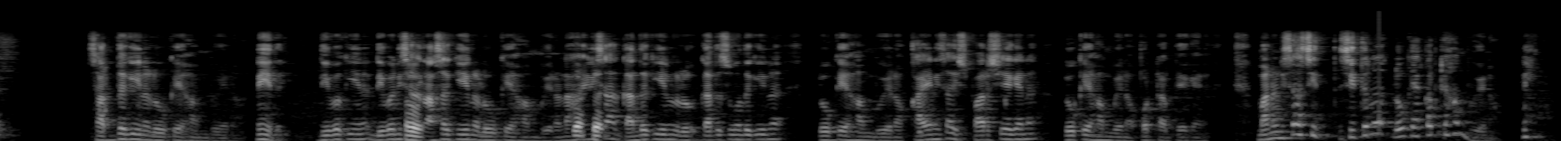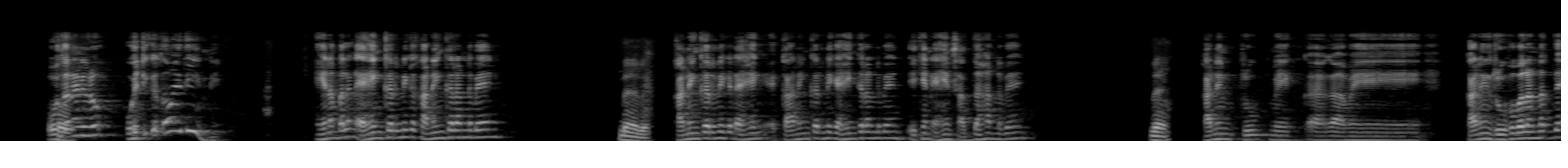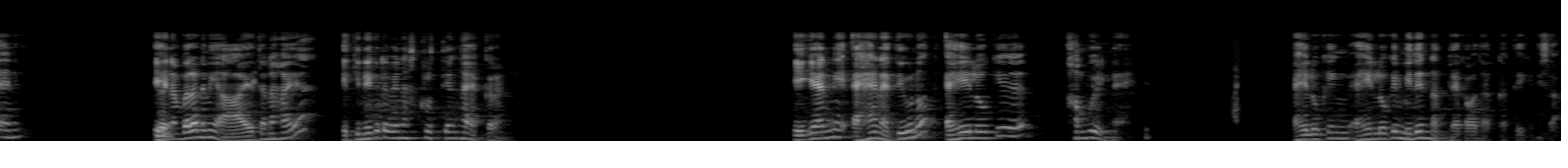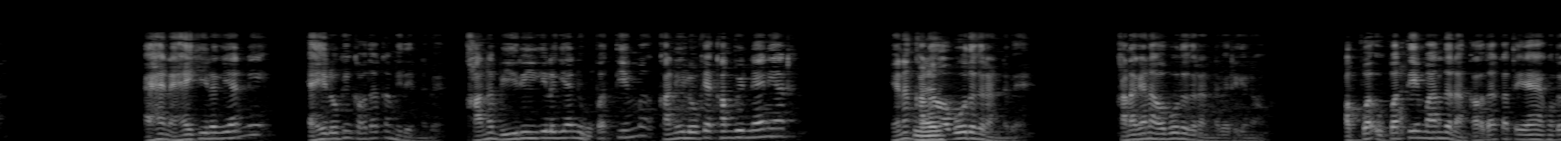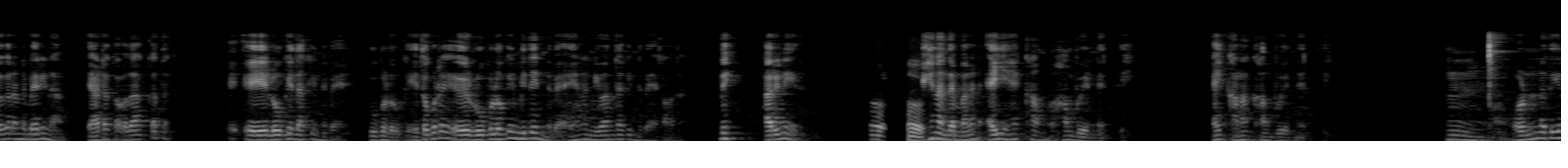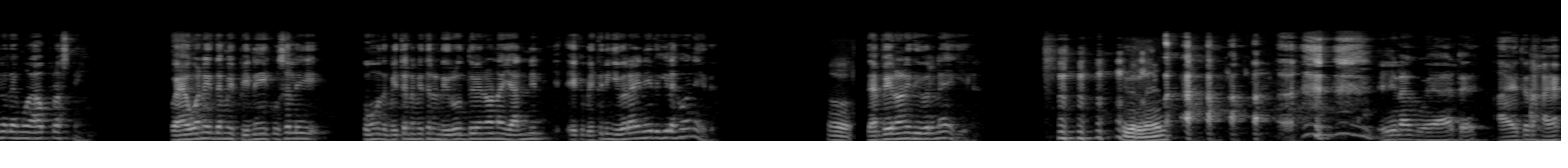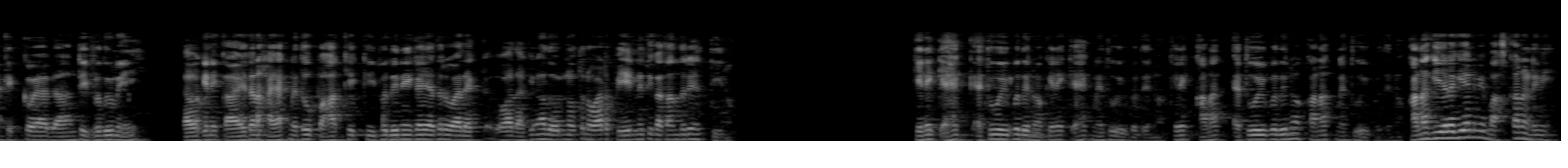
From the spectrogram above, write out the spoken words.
ශබ්ද කියන ලෝකය හම්බ වෙනවා. නේද? දිව කියන දිව නිසා. රස කියන ලෝකය හම්බ වෙනවා. නහය නිසා ගඳ කියන ගඳ සුවඳ කියන ලෝකය හම්බ වෙනවා. කය නිසා ස්පර්ශය ගැන ලෝකය හම්බ වෙනවා. පොට්ටබ්බය ගැන. මන නිසා සිත- සිතන ලෝකයක් අපිට හම්බ වෙනවා. නේ? ඕතනනේ ওই ටික තමයි තියෙන්නේ. එහෙනම් බලන්න ඇහෙන් කරන එක කනෙන් කරන්න බෑනේ. බෑ බෑ. කනෙන් කරන එකට ඇහෙන් කනෙන් කරන එක ඇහෙන් කරන්න බෑනේ. ඒ කියන්නේ ඇහෙන් ශබ්ද අහන්න බෑනේ. බෑ. කනෙන් මේ මේ කනෙන් රූප බලන්නත් බෑනේ. එහෙනම් බලන්න මේ ආයතන හය එකිනෙකට වෙනස් කෘත්‍යයන් හයක් කරන්නේ. ඒ කියන්නේ ඇහැ නැති වුණොත් ඇහි ලෝකය හම්බ වෙන්නේ නැහැ. ඇහි ලෝකෙන් ඇහි ලෝකෙන් මිදෙන්නත් බෑ කවදාවත් ඒක නිසා. ඇහැ නැහැ කියලා කියන්නේ ඇහි ලෝකෙන් කවදාවත් මිදෙන්න බෑ. කන බීරි කියලා කියන්නේ උපත්තියෙම කනේ ලෝකයක් හම්බ වෙන්නේ නැහැ නේ කන. අවබෝධ කරන්න බෑ. කන ගැන අවබෝධ කරන්න බැරි වෙනවා. අප උපත්තියෙම අන්ධ නම් කවදාවත් ඒ ඇහැ හොඳ කරන්න බැරි නම් එයාට කවදාවත් ඒ ලෝකේ දකින්න බෑ. රූප ලෝකේ. එතකොට ඒ රූප ලෝකෙන් මිදෙන්න බෑ. එහෙනම් නිවන් දකින්න බෑ කවදා. නේ? හරි නේද? ඔව් එහෙනම් දැන් බලන්න ඇයි ඇහක් හම්බ වෙන්නේ නැත්තේ? ඇයි කනක් හම්බ වෙන්නේ? හ්ම් ඔන්න තියෙන දැන් ඔය ආපු ප්‍රශ්නේ. ඔය ඇහුවනේ දැන් මේ පිනේ කුසලේ කොහොමද මෙතන මෙතන නිරුද්ධ වෙනවා නම් යන්නේ ඒක මෙතනින් ඉවරයි නේද කියලා ඇහුවා නේද? ඔව් දැන් පේනව නේද ඉවර නැහැ කියලා. ඉවර නෑ එහෙනම් ඔයාට ආයතන හයක් එක්ක ඔයා ගාන්ට ඉපදුනේ. තව කෙනෙක් ආයතන හයක් නැතුව පහක් එක්ක ඉපදින එකයි අතර ඔයා දැක්ක ඔයා දකින්නද ඔන්න ඔතන ඔයාට පේන්නේ නැති කතන්දරයක් තියෙනවා. කෙනෙක් ඇහක් ඇතුව ඉපදෙනවා කෙනෙක් ඇහක් නැතුව ඉපදෙනවා කෙනෙක් කනක් ඇතුව ඉපදෙනවා කනක් නැතුව ඉපදෙනවා. කන කියලා කියන්නේ මේ මස් කන නෙමෙයි.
